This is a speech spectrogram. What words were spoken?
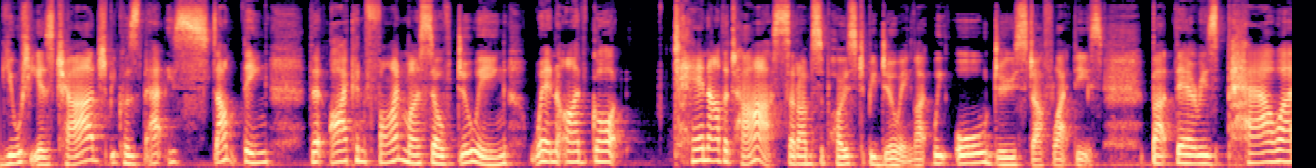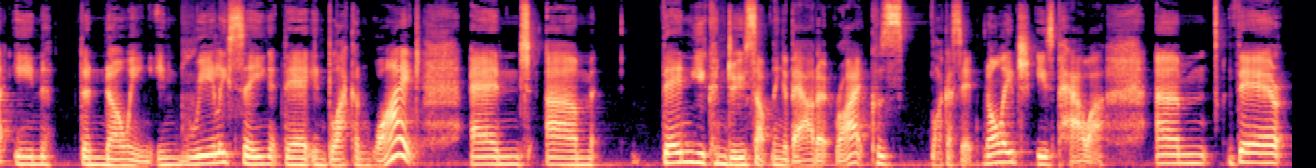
guilty as charged because that is something that I can find myself doing when I've got 10 other tasks that I'm supposed to be doing. Like we all do stuff like this, but there is power in the knowing, in really seeing it there in black and white and, um, then you can do something about it, right? Because like I said, knowledge is power. Um, there,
